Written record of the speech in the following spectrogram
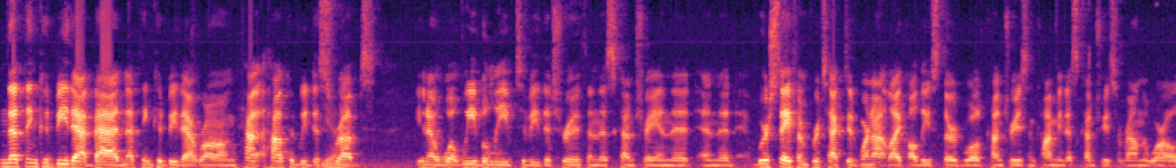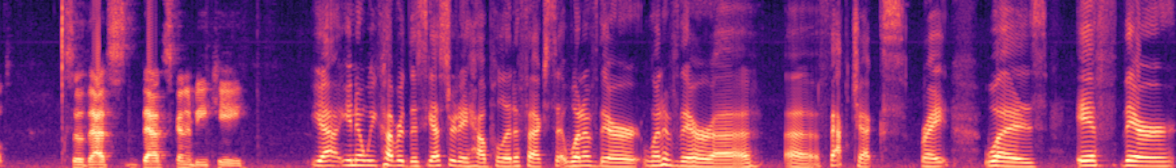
nothing could be that bad, nothing could be that wrong. How how could we disrupt? You know what we believe to be the truth in this country, and that and that we're safe and protected. We're not like all these third world countries and communist countries around the world. So that's that's going to be key. Yeah, you know, we covered this yesterday. How PolitiFact one of their one of their uh, uh, fact checks, right, was if there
